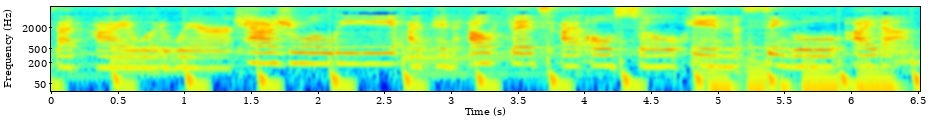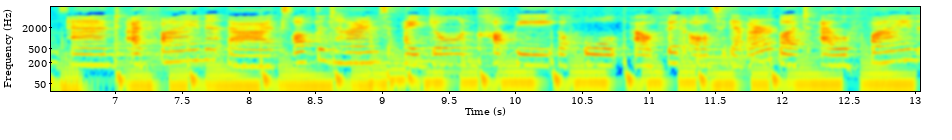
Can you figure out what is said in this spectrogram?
that I would wear casually. I pin outfits. I also pin single items. And I find that oftentimes I don't copy the whole outfit altogether, but I will find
